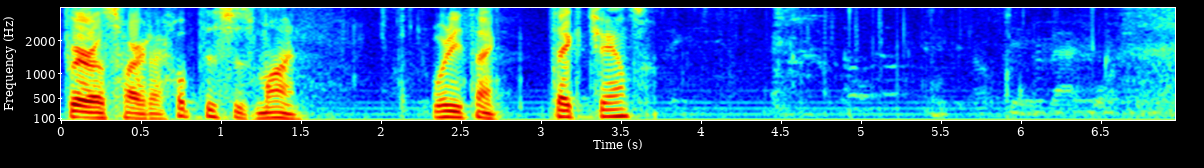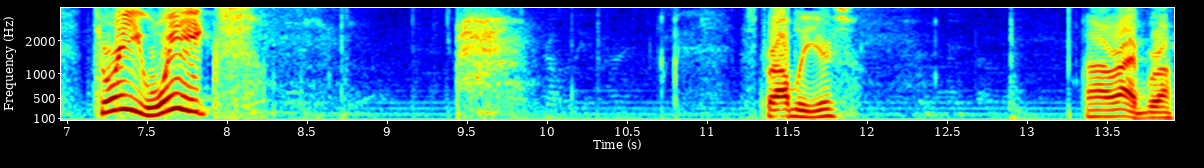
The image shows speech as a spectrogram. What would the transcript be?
Pharaoh's heart. I hope this is mine. What do you think? Take a chance? Three weeks. It's probably yours. All right, bro.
